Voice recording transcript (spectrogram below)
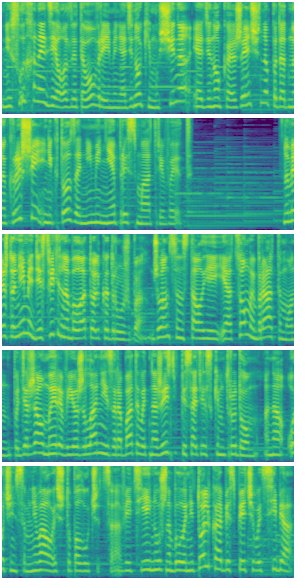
Неслыханное дело для того времени. Одинокий мужчина и одинокая женщина под одной крышей, и никто за ними не присматривает. Но между ними действительно была только дружба. Джонсон стал ей и отцом, и братом. Он поддержал Мэри в ее желании зарабатывать на жизнь писательским трудом. Она очень сомневалась, что получится, ведь ей нужно было не только обеспечивать себя,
